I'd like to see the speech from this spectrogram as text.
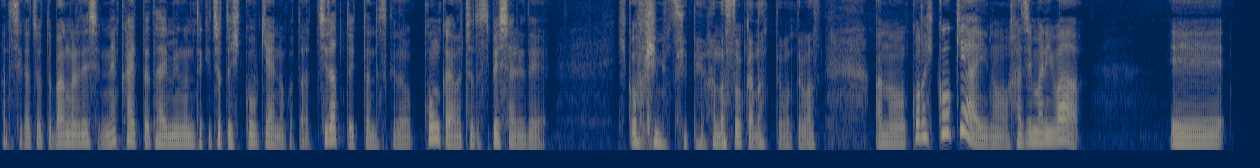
私がちょっとバングラデシュにね帰ったタイミングの時ちょっと飛行機愛のことはちらっと言ったんですけど今回はちょっとスペシャルで飛行機について話そうかなって思ってます。あのこの飛行機愛の始まりはえー、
